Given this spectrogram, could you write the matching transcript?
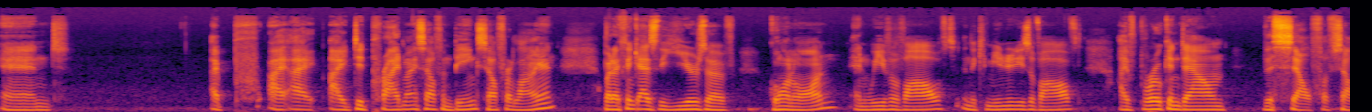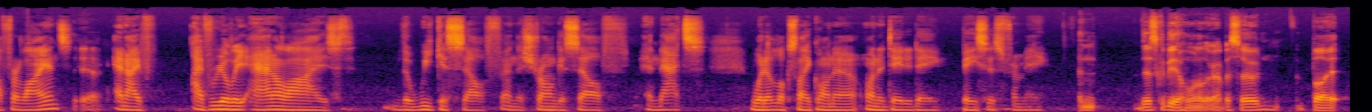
and I, pr- I, I, I did pride myself in being self reliant. But I think as the years have gone on and we've evolved and the community's evolved, I've broken down the self of self reliance Yeah. and I've I've really analyzed the weakest self and the strongest self, and that's what it looks like on a on a day to day basis for me. And this could be a whole other episode, but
